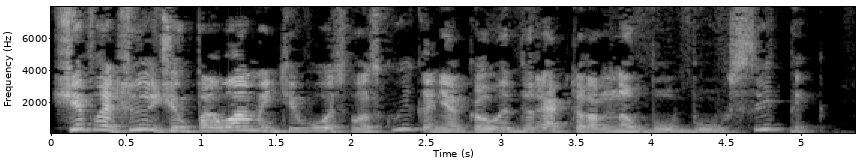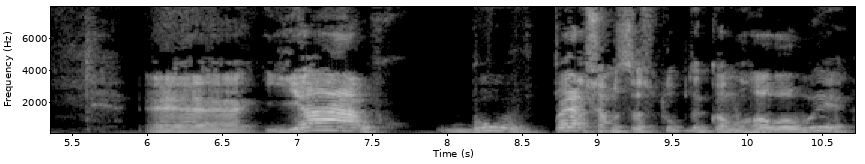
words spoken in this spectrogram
Ще працюючи в парламенті восьмого скликання, коли директором НАБУ був ситник, е, я був першим заступником голови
